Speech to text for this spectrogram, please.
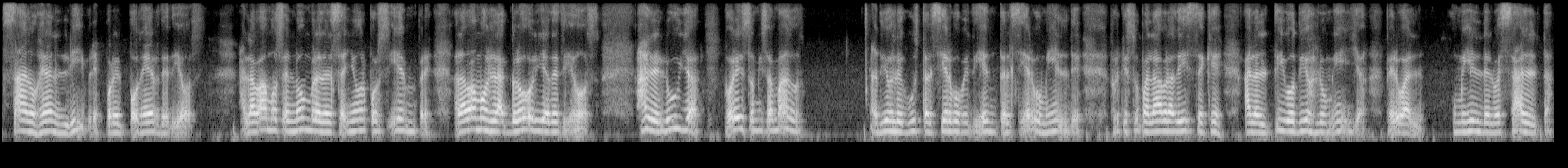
sanos, eran libres por el poder de Dios. Alabamos el nombre del Señor por siempre. Alabamos la gloria de Dios. Aleluya. Por eso, mis amados, a Dios le gusta el siervo obediente, el siervo humilde, porque su palabra dice que al altivo Dios lo humilla, pero al humilde lo exalta.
